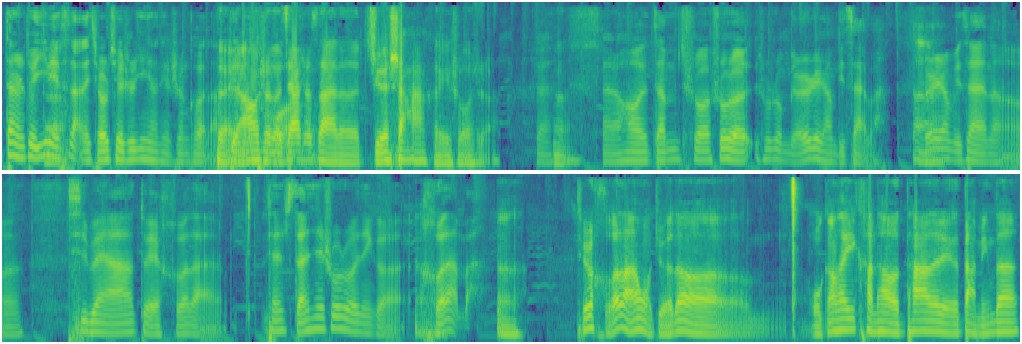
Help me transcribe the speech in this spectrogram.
但是对伊涅斯塔那球确实印象挺深刻的。对，然后是个加时赛的绝杀，可以说是。对，嗯。然后咱们说说说说说明儿这场比赛吧。明儿这场比赛呢，西班牙对荷兰。先咱先说说那个荷兰吧。嗯。其实荷兰，我觉得我刚才一看到他的这个大名单。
